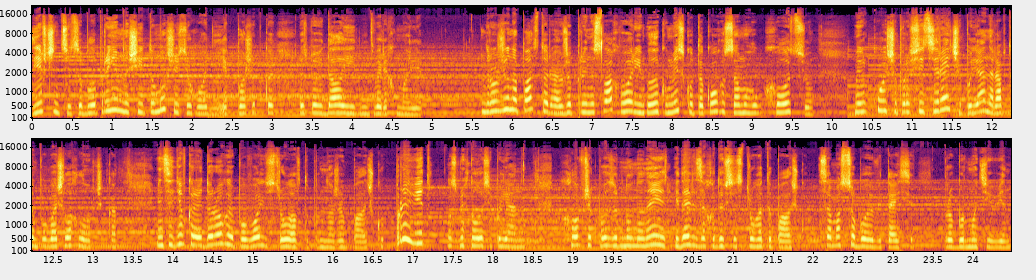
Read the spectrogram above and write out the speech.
Дівчинці це було приємно ще й тому, що сьогодні, як пошепки розповідала їй на дверях милі. Дружина пастора вже принесла хворій велику миску такого самого холодцю. Міркуючи про всі ці речі, Поляна раптом побачила хлопчика. Він сидів край дороги і поволі стругав тупим ножем паличку. Привіт! усміхнулася Поляна. Хлопчик позирнув на неї і далі заходився стругати паличку. Сама з собою вітайся, пробурмотів він.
